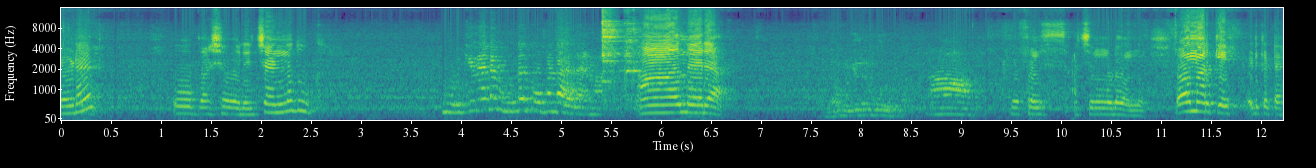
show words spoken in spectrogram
എവിടെ? ഓ പശ പോലെ ചെണ്ണ തൂക്ക്. മുറിക്കുന്നതിന് മുന്നേ തൂക്കണ്ടായിരുന്നു ആ നേരാ. ഞാൻ ആ ഫ്രണ്ട്സ് അച്ഛനും കൂടെ വന്നു. റോമാർക്കേ എടുക്കട്ടെ.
